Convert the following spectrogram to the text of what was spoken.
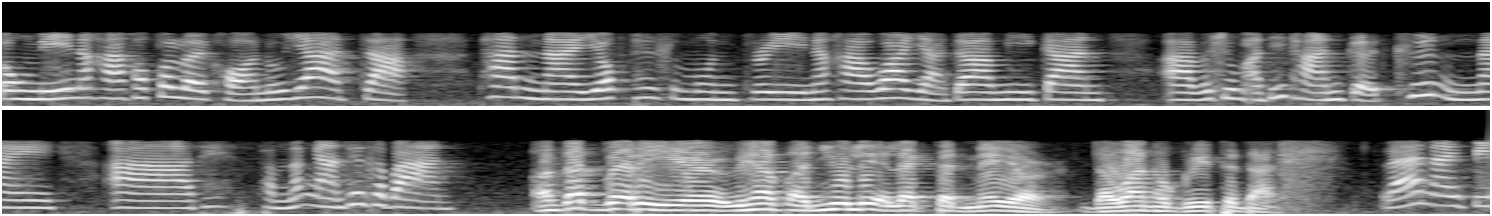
ตรงนี้นะคะเขาก็เลยขออนุญาตจากท่านนายกเทศมนตรีนะคะ ว่าอยากจะมีการอ่าประชุมอธิษฐานเกิดขึ้นในอ่าเทสำนักงานเทศบาล On that very year, we have a newly elected mayor, the one who greeted us. และในปี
